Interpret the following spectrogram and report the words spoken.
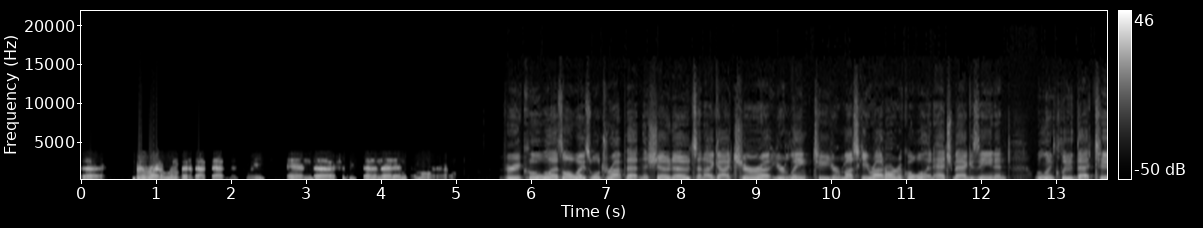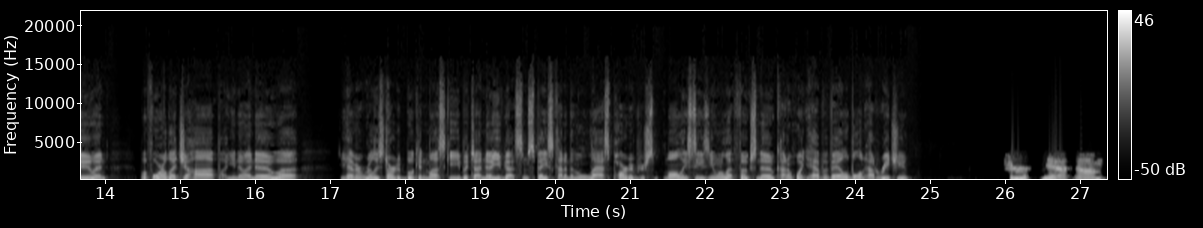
uh, I'm going to write a little bit about that this week, and uh, I should be sending that in tomorrow. Very cool. Well, as always, we'll drop that in the show notes, and I got your uh, your link to your Muskie Rod article in Hatch Magazine, and we'll include that too. And before I let you hop, you know, I know uh, you haven't really started booking muskie, but I know you've got some space kind of in the last part of your smallie season. You want to let folks know kind of what you have available and how to reach you? Sure. Yeah. Um,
